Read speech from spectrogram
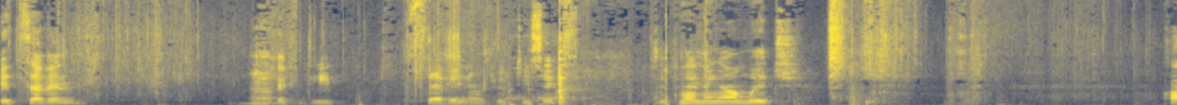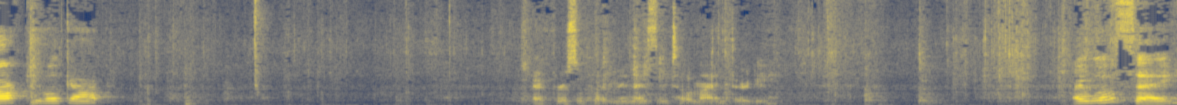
it's 7, 57 or 56, depending on which clock you look at. My first appointment is until 9.30. I will say,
